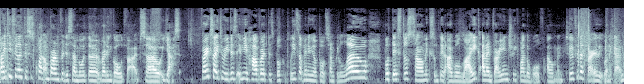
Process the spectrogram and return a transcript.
I do feel like this is quite on brand for December with the red and gold vibe. So yes, very excited to read this. If you have read this book, please let me know your thoughts down below. But this does sound like something I will like and I'm very intrigued by the wolf element. Go for the Fairyloot one again.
